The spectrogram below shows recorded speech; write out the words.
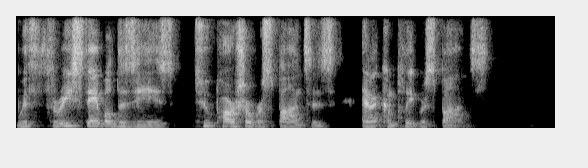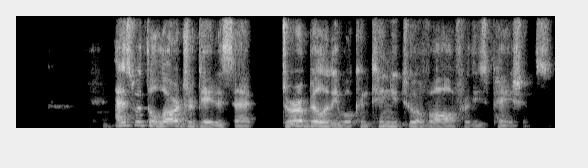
with three stable disease, two partial responses, and a complete response. As with the larger data set, durability will continue to evolve for these patients.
